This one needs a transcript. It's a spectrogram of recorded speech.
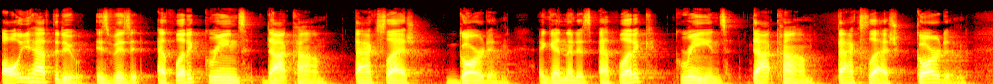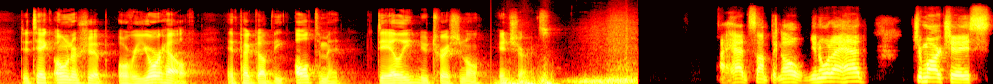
All you have to do is visit athleticgreens.com backslash garden. Again, that is athleticgreens.com backslash garden to take ownership over your health and pick up the ultimate daily nutritional insurance. I had something. Oh, you know what I had? Ja'Marr Chase.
